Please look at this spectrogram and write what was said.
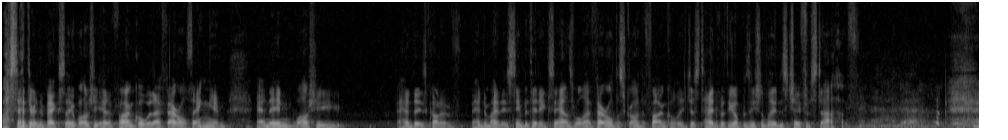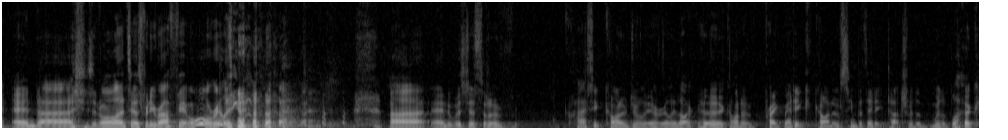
I sat there in the back seat while she had a phone call with O'Farrell thanking him, and then while she had these kind of had to make these sympathetic sounds while O'Farrell described the phone call he just had with the opposition leader's chief of staff. and uh, she said, "Oh, that sounds pretty rough." Yeah. Oh, really? uh, and it was just sort of classic kind of Julia, really, like her kind of pragmatic, kind of sympathetic touch with a with a bloke,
